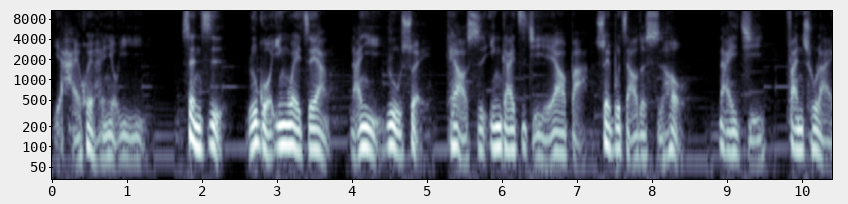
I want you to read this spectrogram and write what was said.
也还会很有意义。甚至如果因为这样难以入睡，K 老师应该自己也要把睡不着的时候。那一集翻出来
